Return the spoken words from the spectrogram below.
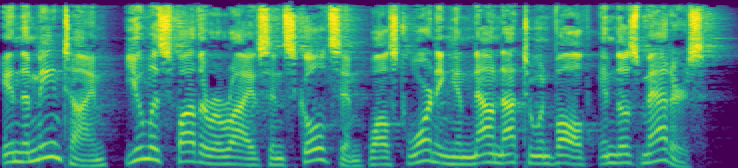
In the meantime, Yuma's father arrives and scolds him whilst warning him now not to involve in those matters.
